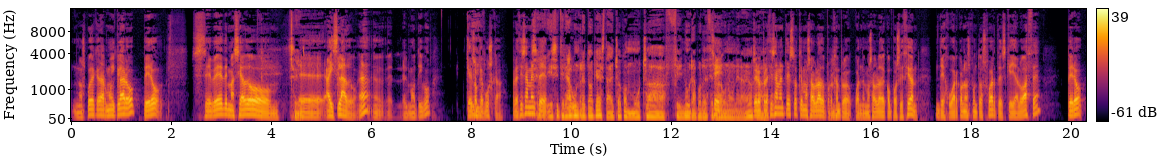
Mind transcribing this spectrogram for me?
nos puede quedar muy claro, pero se ve demasiado Sí. eh, aislado ¿eh? el, el motivo, que es lo que busca. Precisamente, Sí, y si tiene algún retoque, está hecho con mucha finura, por decirlo Sí, de alguna manera. ¿eh? Pero sea, precisamente esto que hemos hablado, por ejemplo, cuando hemos hablado de composición, de jugar con los puntos fuertes, que ella lo hace, pero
